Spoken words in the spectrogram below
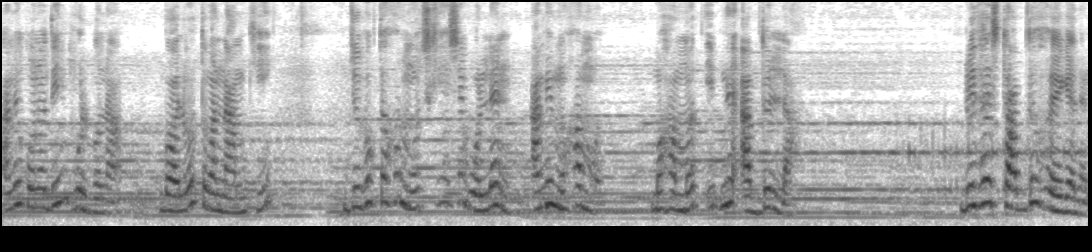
আমি কোনোদিন ভুলবো না। বলো, তোমার নাম কি? যুবক তখন মুচকি এসে বললেন, আমি মোহাম্মদ মোহাম্মদ ইবনে আব্দুল্লাহ। বৃদ্ধা স্তব্ধ হয়ে গেলেন,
